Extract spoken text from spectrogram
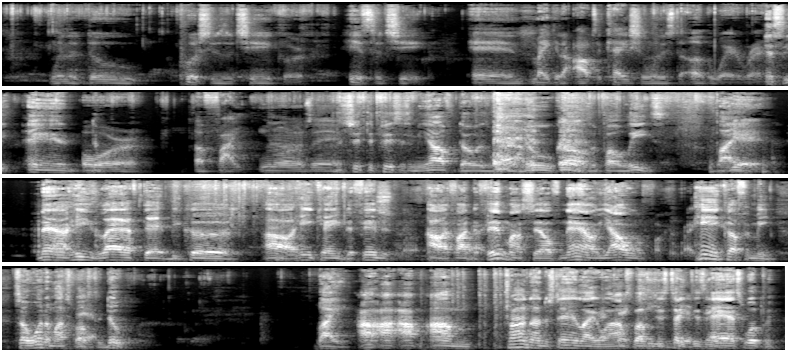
when a dude pushes a chick or hits a chick and make it an altercation when it's the other way around And see, and the, or a fight. You know what I'm saying? the shit that pisses me off though is when a dude calls the police. Like, Yeah. Now he's laughed at because oh he can't defend it. Oh, if I defend myself now, y'all right handcuffing me. So what am I supposed Yeah. to do? Like I, I'm trying to understand. Like, well, I'm supposed to just take this ass whooping.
